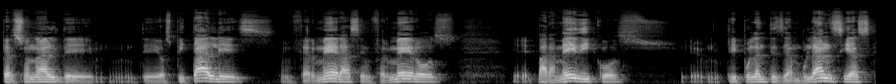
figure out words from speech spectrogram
personal de, hospitales, enfermeras, enfermeros, eh, paramédicos, eh, tripulantes de ambulancias,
